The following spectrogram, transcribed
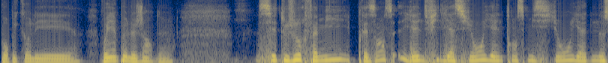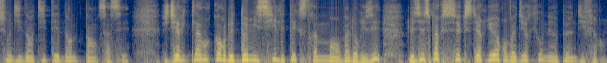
pour bricoler. Vous voyez un peu le genre de c'est toujours famille, présence. Il y a une filiation, il y a une transmission, il y a une notion d'identité dans le temps. Ça, c'est. Je dirais que là encore, le domicile est extrêmement valorisé. Les espaces extérieurs, on va dire qu'on est un peu indifférent.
